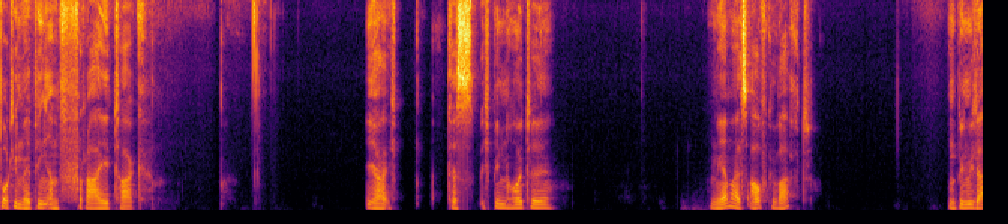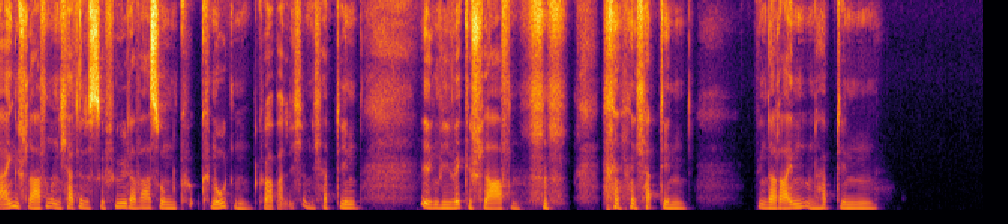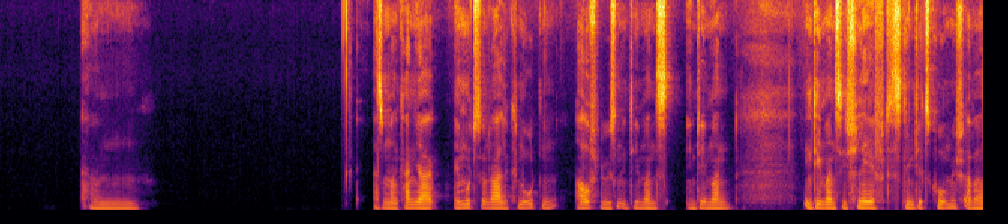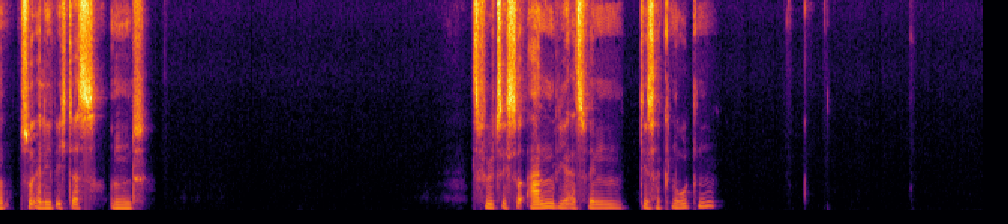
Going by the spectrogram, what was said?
Bodymapping am Freitag. Ja, ich, das, ich bin heute mehrmals aufgewacht und bin wieder eingeschlafen und ich hatte das Gefühl, da war so ein Knoten körperlich und ich habe den irgendwie weggeschlafen. ich habe den, bin da rein und habe den ähm, also man kann ja emotionale Knoten auflösen, indem man indem man, indem man sie schläft. Das klingt jetzt komisch, aber so erlebe ich das. Und es fühlt sich so an, wie als wenn dieser Knoten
